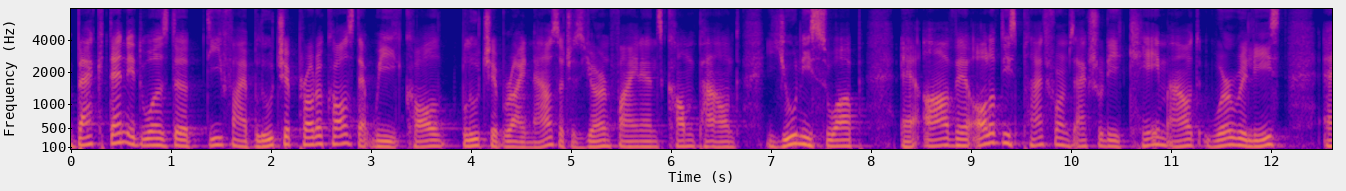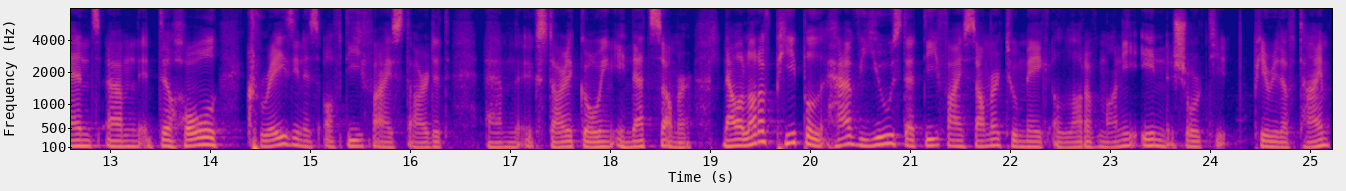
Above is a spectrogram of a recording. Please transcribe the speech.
back then, it was the DeFi blue chip protocols that we call blue chip right now, such as Yearn Finance, Compound, Uniswap, uh, Aave, all of these platforms actually came out, were released, and um, the whole craziness of DeFi started um, started going in that summer. Now, a lot of people have used that DeFi summer to make a lot of money in a short t- period of time.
